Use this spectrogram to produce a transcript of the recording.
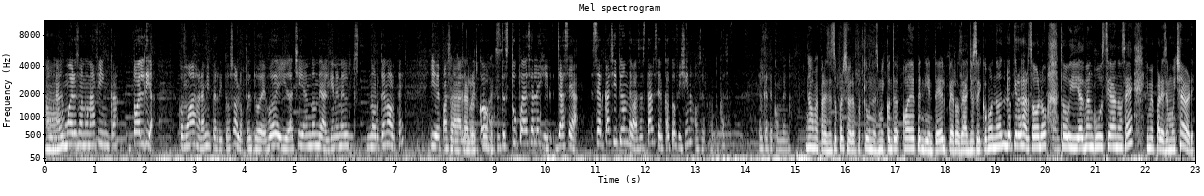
a un almuerzo en una finca todo el día. ¿Cómo voy a dejar a mi perrito solo? Pues lo dejo de ida a Chía en donde alguien en el norte-norte y de pasada lo recojo. recoges. Entonces tú puedes elegir ya sea cerca al sitio donde vas a estar, cerca a tu oficina o cerca a tu casa, el que te convenga. No, me parece súper chévere porque uno es muy codependiente del perro. O sea, yo soy como, no, no lo quiero dejar solo, todavía me angustia, no sé, y me parece muy chévere.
